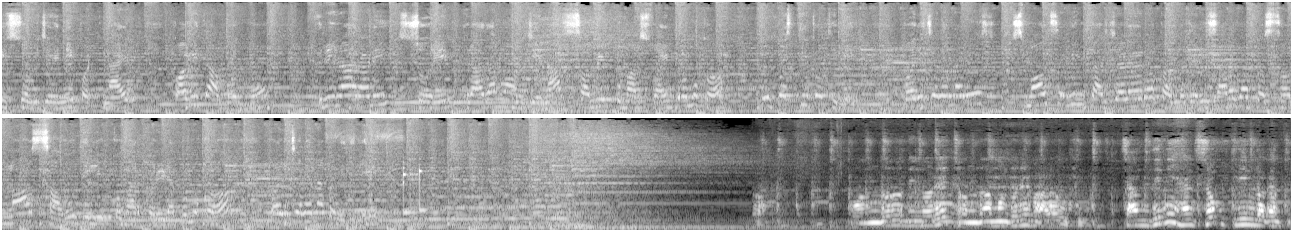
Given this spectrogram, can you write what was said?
विश्वविजयिनी पट्टनायक कविता मुर्मू रीना राणी सोरेन राधामोहन जेना समीर कुमार स्वईं प्रमुख उपस्थित थे परिचालन ସ୍ମଲ୍ ସେଭିଂ କାର୍ଯ୍ୟାଳୟର କର୍ମଚାରୀ ଶାରଦା ପ୍ରସନ୍ନ ସାହୁ ଦିଲ୍ଲୀପ କୁମାର ପରିଡ଼ା ପ୍ରମୁଖ ପରିଚାଳନା କରିଥିଲେ ପନ୍ଦର ଦିନରେ ଚନ୍ଦା ମୁଣ୍ଡରେ ବାଳ ଉଠିବ ଚାନ୍ଦିନୀ ହ୍ୟାଣ୍ଡସମ୍ କ୍ରିମ୍ ଲଗାନ୍ତୁ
